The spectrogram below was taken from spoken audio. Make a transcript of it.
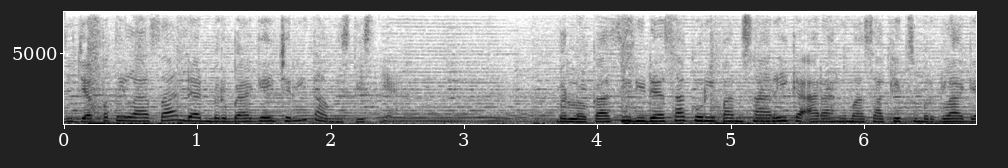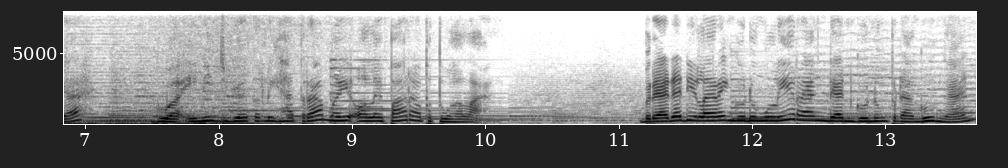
jejak petilasan dan berbagai cerita mistisnya. Berlokasi di desa Kuripan Sari ke arah Rumah Sakit Sumber Gelagah, Gua ini juga terlihat ramai oleh para petualang. Berada di lereng Gunung Ulirang dan Gunung Penanggungan,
